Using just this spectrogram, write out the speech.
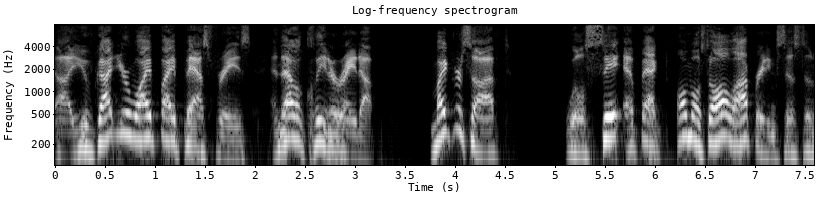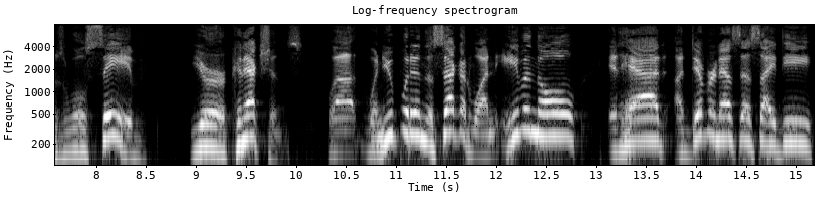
Uh, you've got your Wi-Fi passphrase, and that'll clean it right up. Microsoft will save. in fact, almost all operating systems will save your connections. Well, when you put in the second one, even though it had a different SSID,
